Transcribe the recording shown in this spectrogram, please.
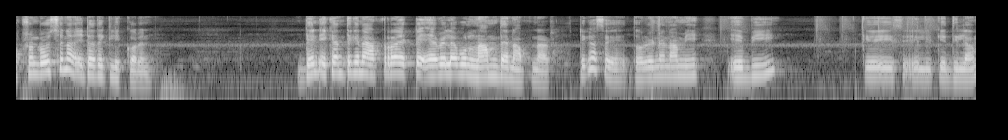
option রয়েছে না, এটাতে ক্লিক করেন। দেন এখান থেকে না, আপনারা একটা অ্যাভেলেবল নাম দেন আপনার। ঠিক আছে? ধরে নেন আমি এ বি কে লিখে দিলাম।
